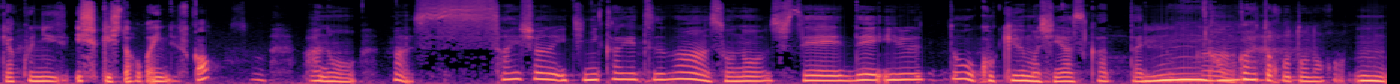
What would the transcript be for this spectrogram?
逆に意識した方がいいんですか、あのまあ最初の12ヶ月はその姿勢でいると呼吸もしやすかったうりん、とか。考えたことなかった。うん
